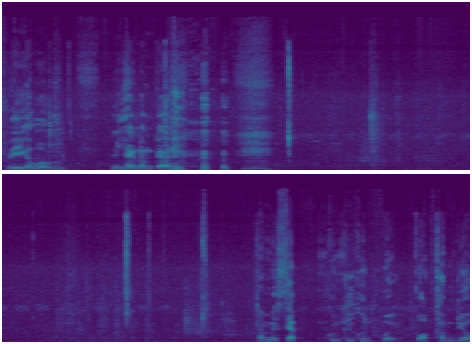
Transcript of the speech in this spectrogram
ฟรีครับผม มีแห่งนำกันถ้าไม่แซ่บคุณคือคนป่วยบอกคำเดียว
